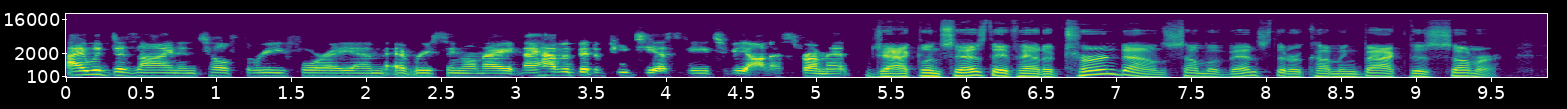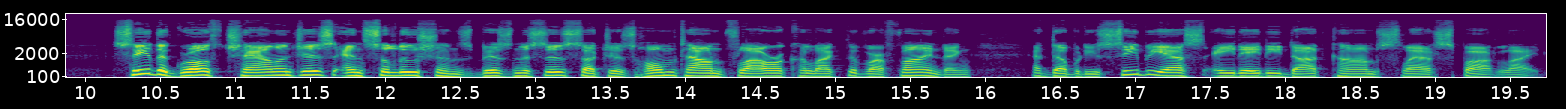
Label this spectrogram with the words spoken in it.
i would design until 3 4 a.m every single night and i have a bit of ptsd to be honest from it. Jacqueline says they've had to turn down some events that are coming back this summer. See the growth challenges and solutions businesses such as hometown flower collective are finding at wcbs880.com slash spotlight.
